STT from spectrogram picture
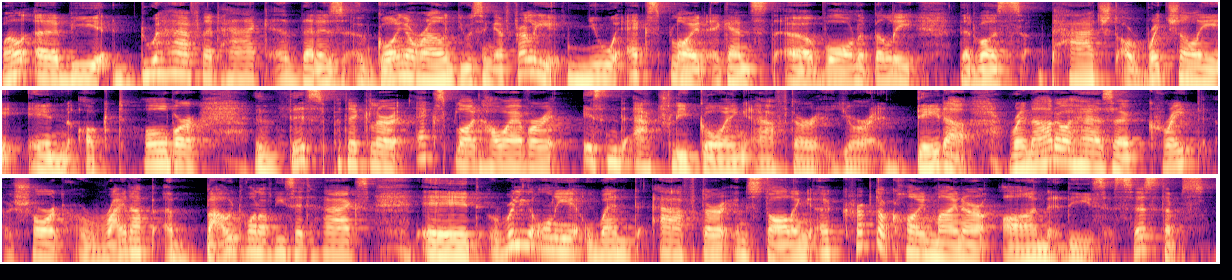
Well, uh, we do have an attack that is going around using a fairly new exploit against a vulnerability that was patched originally in October. This particular exploit, however, isn't actually going after your data. Renato has a great short write up about one of these attacks. It really only went after installing a crypto coin miner on these systems.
